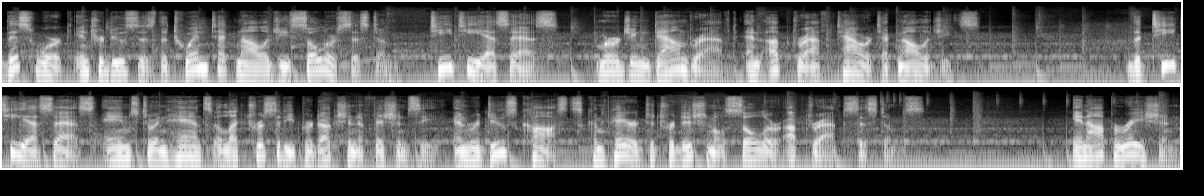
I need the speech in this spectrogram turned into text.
this work introduces the Twin Technology Solar System, TTSS, merging downdraft and updraft tower technologies. The TTSS aims to enhance electricity production efficiency and reduce costs compared to traditional solar updraft systems. In operation,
